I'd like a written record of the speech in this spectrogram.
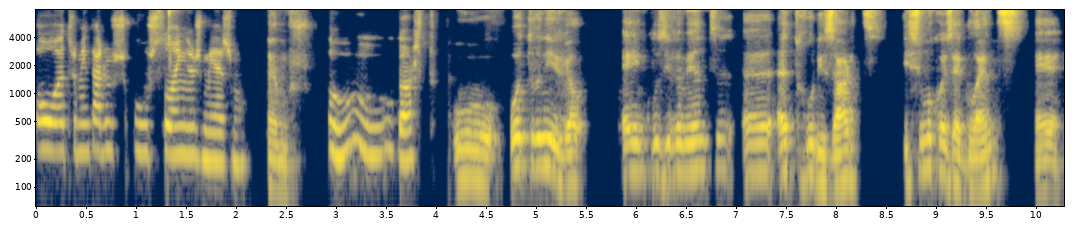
ou atormentar os, os sonhos mesmo? Ambos. Uh, gosto. O outro nível é inclusivamente aterrorizar-te. E se uma coisa é glance, é,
